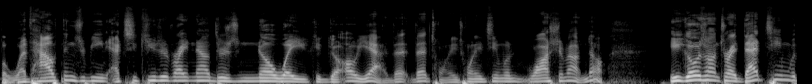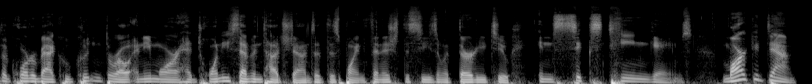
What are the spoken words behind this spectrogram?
But with how things are being executed right now, there's no way you could go, oh, yeah, that, that 2020 team would wash him out. No. He goes on to write that team with a quarterback who couldn't throw anymore had 27 touchdowns at this point and finished the season with 32 in 16 games. Mark it down.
